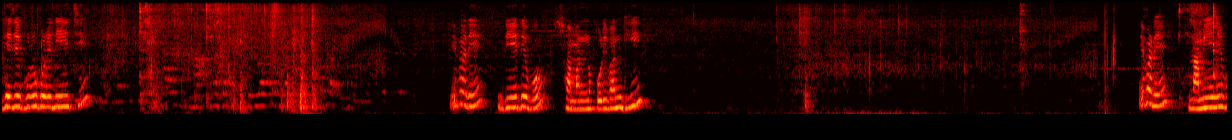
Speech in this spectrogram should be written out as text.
ভেজে গুঁড়ো করে নিয়েছি। এবারে দিয়ে দেব সামান্য পরিমাণ ঘি। এবারে নামিয়ে নেব।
